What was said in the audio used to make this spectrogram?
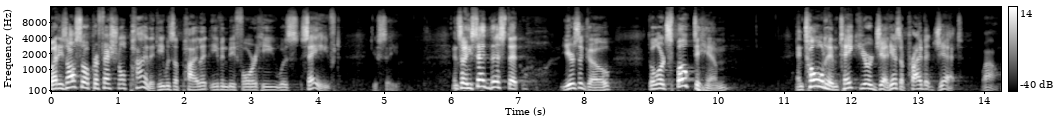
but he's also a professional pilot. He was a pilot even before he was saved, you see. And so he said this that years ago, the Lord spoke to him and told him, Take your jet. He has a private jet. Wow.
